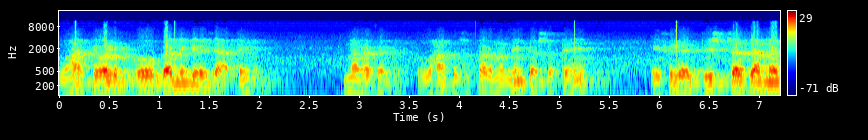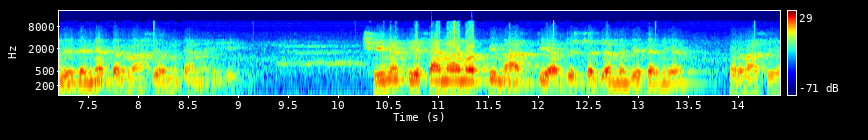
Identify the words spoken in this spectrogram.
वहाँ केवल भोग करने के लिए जाते हैं, नरक में। वहाँ कुछ कर्म नहीं कर सकते हैं इसलिए दृष्ट जन्म वेदन्य कर्मा से उनका नहीं है। क्षीण क्लेशा नाम अपनी नास्ती अदृष्ट जन्म वेदन्य कर्मा से।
